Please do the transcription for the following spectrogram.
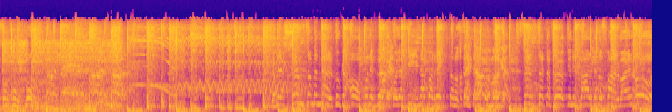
Plugg som fotboll Jag blev känd som den närsjuka apan i plugget och jag kidnappade rektorn och sänkte han på muggen Sen satte fröken i svarven och svarva en öl.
